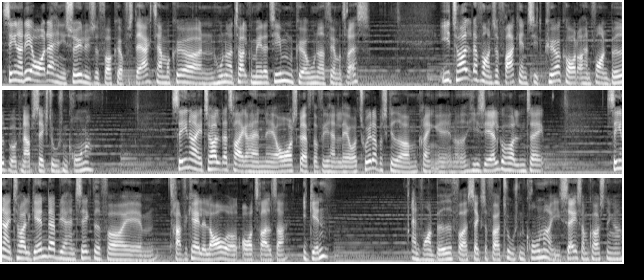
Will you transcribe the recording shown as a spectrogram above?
Senere det år, der er han i søgelyset for at køre for stærkt. Han må køre 112 km i timen, kører 165. I 12 der får han så frakendt sit kørekort, og han får en bøde på knap 6.000 kroner. Senere i 12, der trækker han øh, overskrifter, fordi han laver Twitter-beskeder omkring øh, noget hisse alkoholindtag. Senere i 12 igen, der bliver han sigtet for øh, trafikale lovovertrædelser igen. Han får en bøde for 46.000 kroner i sagsomkostninger.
